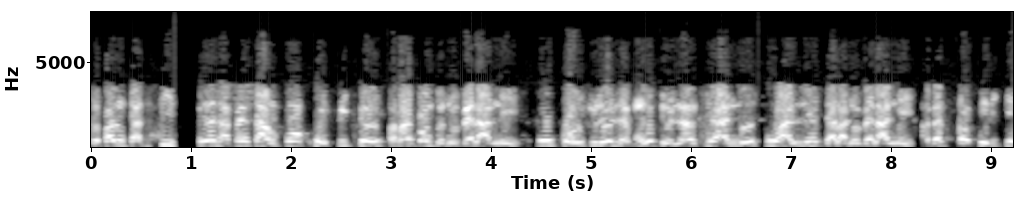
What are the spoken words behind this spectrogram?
c'est pas une fixe. On appelle ça encore profiter, rencontre de nouvelle année, pour conjurer les mots de l'ancienne année pour aller dans la nouvelle année, avec prospérité,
